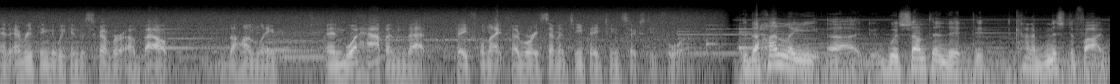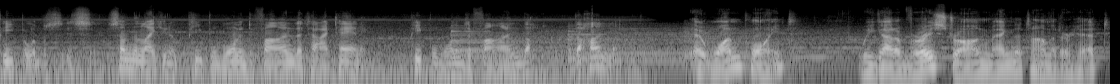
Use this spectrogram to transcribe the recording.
and everything that we can discover about the Hunley and what happened that fateful night, February 17, 1864. The Hunley uh, was something that, that, kind of mystified people. It was it's something like, you know, people wanted to find the Titanic. People wanted to find the, the Hunley. At one point, we got a very strong magnetometer hit.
